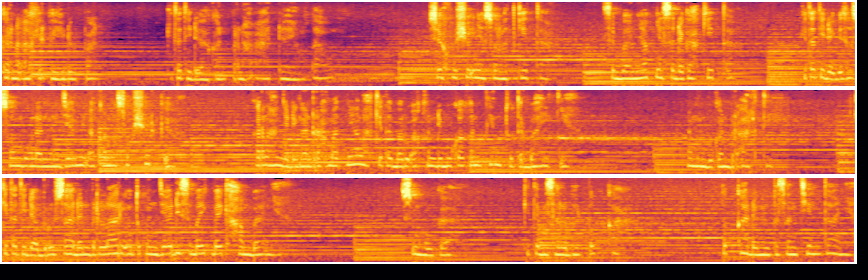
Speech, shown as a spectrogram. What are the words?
karena akhir kehidupan, kita tidak akan pernah ada yang tahu. Sekhusyuknya sholat kita, sebanyaknya sedekah kita, kita tidak bisa sombong dan menjamin akan masuk surga. Karena hanya dengan rahmatnya lah kita baru akan dibukakan pintu terbaiknya. Namun bukan berarti kita tidak berusaha dan berlari untuk menjadi sebaik-baik hambanya. Semoga kita bisa lebih peka, peka dengan pesan cintanya,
